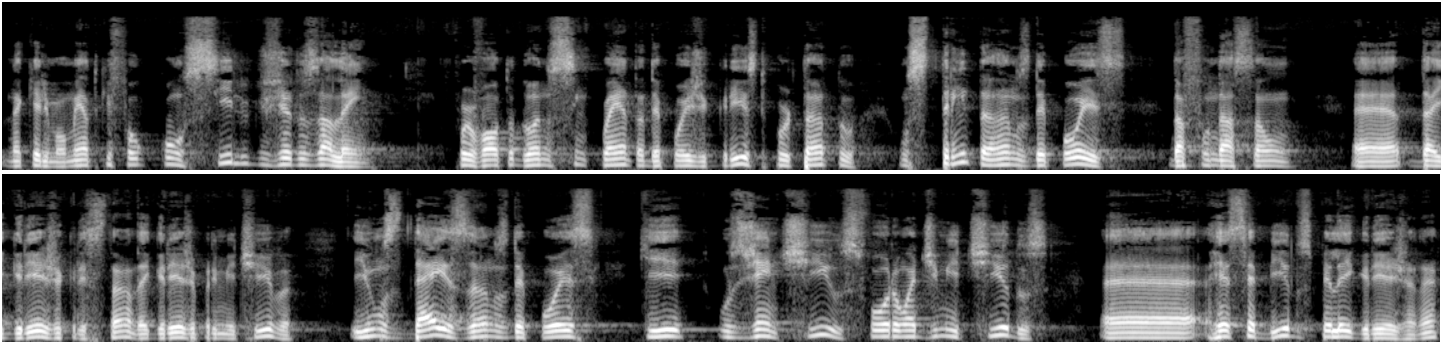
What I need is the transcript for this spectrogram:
naquele momento, que foi o Concílio de Jerusalém, por volta do ano 50 depois de Cristo, portanto, uns 30 anos depois da fundação é, da igreja cristã, da igreja primitiva, e uns 10 anos depois que os gentios foram admitidos, é, recebidos pela igreja. Né?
